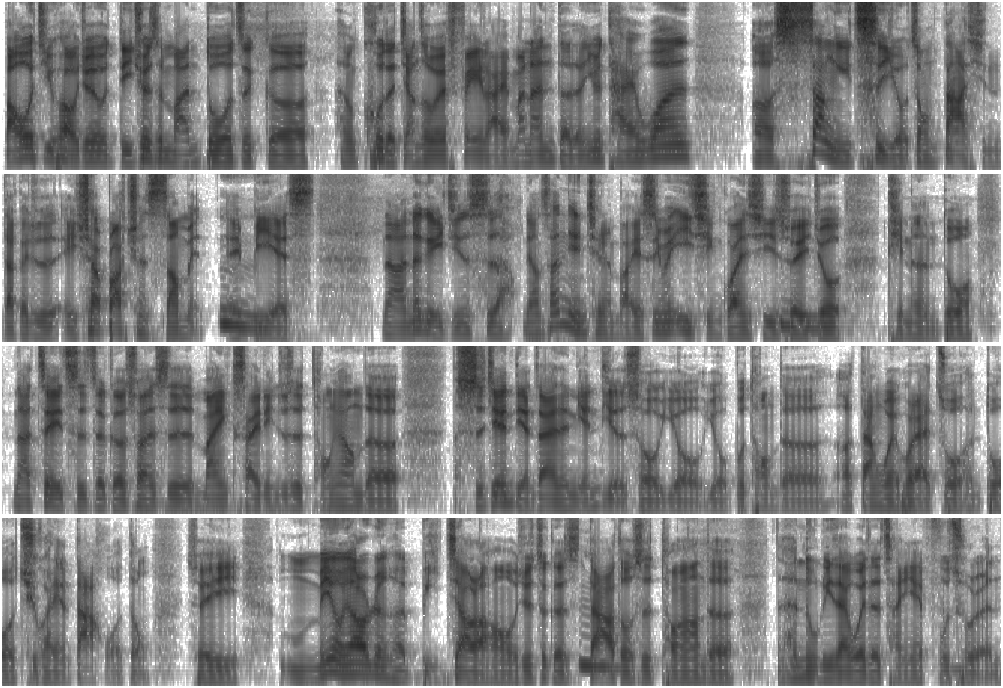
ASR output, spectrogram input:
把握机会，我觉得的确是蛮多这个很酷的讲者会飞来，蛮难得的。因为台湾呃上一次有这种大型，大概就是 HR Blockchain Summit、ABS，那那个已经是两三年前了吧，也是因为疫情关系，所以就停了很多。那这一次这个算是蛮 exciting，就是同样的时间点，在年底的时候有有不同的呃单位会来做很多区块链大活动，所以嗯没有要任何比较了哈。我觉得这个是大家都是同样的很努力在为这产业付出人。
